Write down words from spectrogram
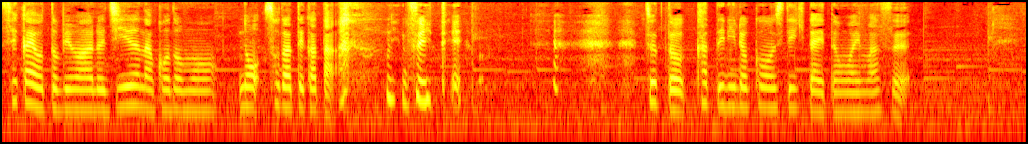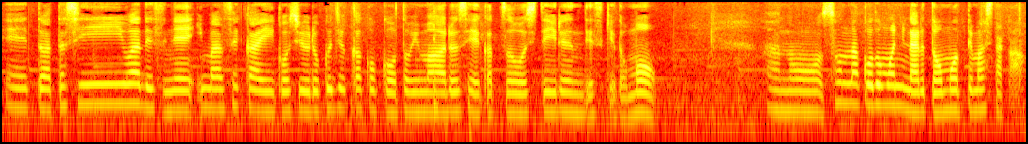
世界を飛び回る自由な子供の育て方についてちょっと勝手に録音していきたいと思います。えっ、と、私はですね、今世界5周60カ国を飛び回る生活をしているんですけども、あの、そんな子供になると思ってましたか？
